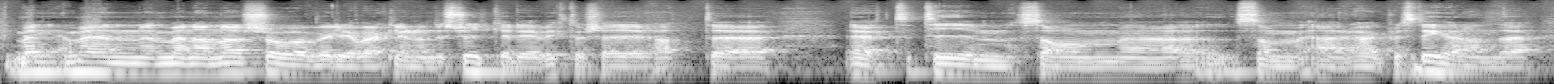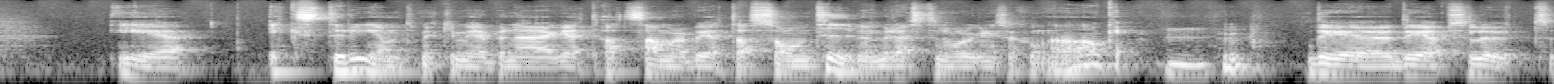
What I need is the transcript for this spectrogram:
Men, men, men annars så vill jag verkligen understryka det Viktor säger att eh, ett team som, eh, som är högpresterande är extremt mycket mer benäget att samarbeta som team med resten av organisationen. Ja, okej. Det, det är absolut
